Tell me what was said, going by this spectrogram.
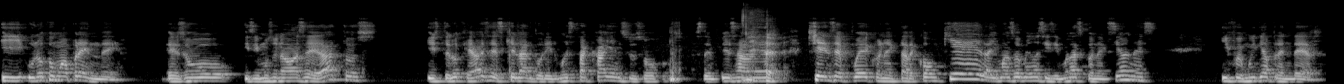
Y uno cómo aprende. Eso hicimos una base de datos Y usted lo que hace es que el algoritmo está acá y en sus ojos. Usted empieza a ver quién se puede conectar con quién, ahí más o menos hicimos las conexiones y fue muy de aprender.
